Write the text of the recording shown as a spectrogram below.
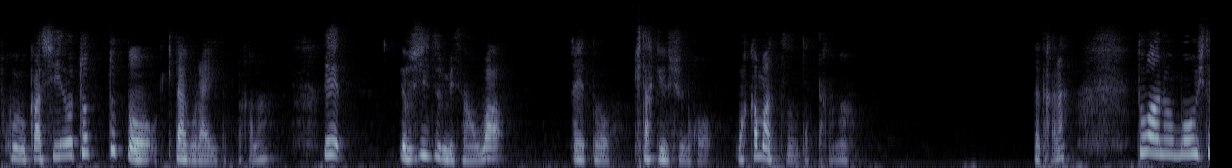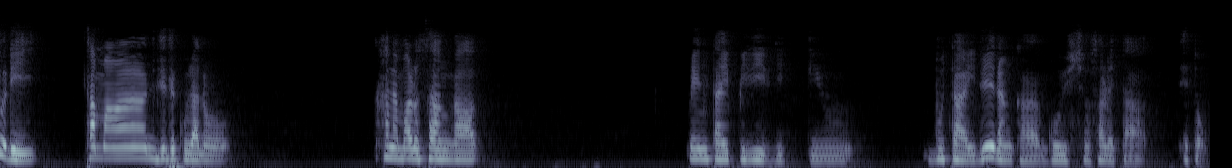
福岡市のちょちょっと北ぐらいだったかな。で、吉住さんは、えっ、ー、と、北九州の方、若松だったかな。だったかな。と、あの、もう一人、たまに出てくるあの、花丸さんが、明太ピリリっていう舞台でなんかご一緒された、えっと、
